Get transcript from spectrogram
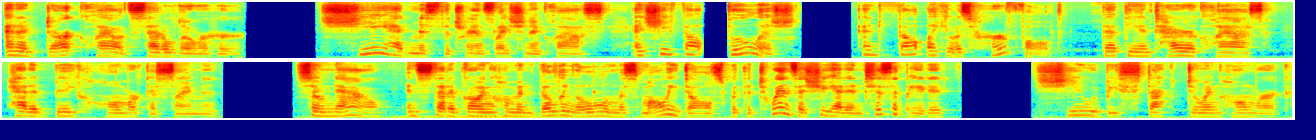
and a dark cloud settled over her. She had missed the translation in class, and she felt foolish and felt like it was her fault that the entire class had a big homework assignment. So now, instead of going home and building a little Miss Molly dolls with the twins as she had anticipated, she would be stuck doing homework.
